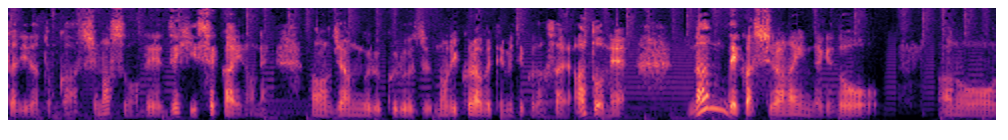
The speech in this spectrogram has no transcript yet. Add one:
たりだとかしますので、ぜひ世界のね、あの、ジャングルクルーズ乗り比べてみてください。あとね、なんでか知らないんだけど、あの、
